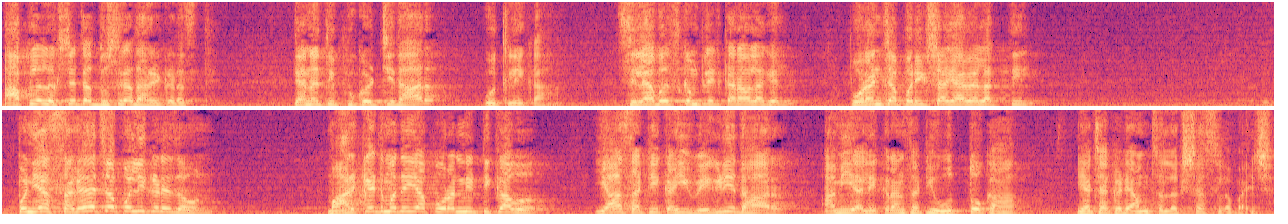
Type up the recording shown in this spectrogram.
आपलं लक्ष त्या दुसऱ्या धारेकडे असते. त्यानं ती फुकटची धार उतली का? सिलेबस कंप्लीट करावा लागेल. पोरांच्या परीक्षा घ्याव्या लागतील. पण या सगळ्याच्या पलीकडे जाऊन मार्केटमध्ये या पोरांनी टिकावं यासाठी काही वेगळी धार आम्ही या लेकरांसाठी ओततो का याच्याकडे आमचं लक्ष असलं पाहिजे.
